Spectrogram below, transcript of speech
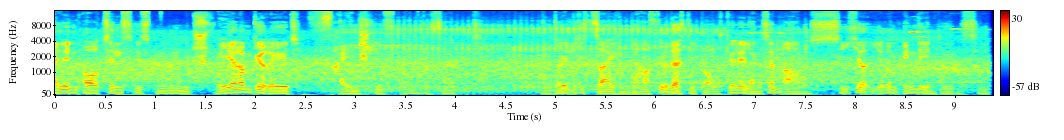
Allen Ortens ist nun mit schwerem Gerät Feinschliff angesagt. Ein deutliches Zeichen dafür, dass die Baustelle langsam aber sicher ihrem Ende entgegensieht.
